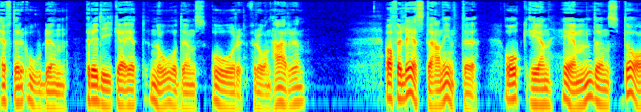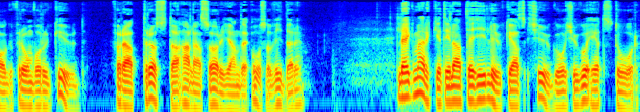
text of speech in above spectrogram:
efter orden predika ett nådens år från Herren? Varför läste han inte och en hämndens dag från vår Gud för att trösta alla sörjande och så vidare. Lägg märke till att det i Lukas 20.21 står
